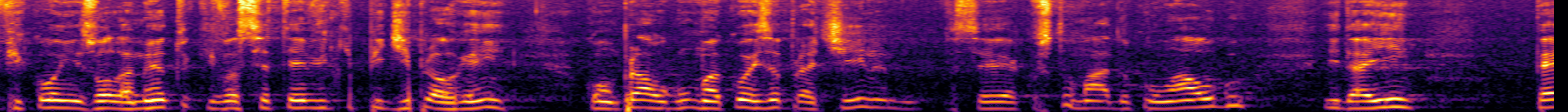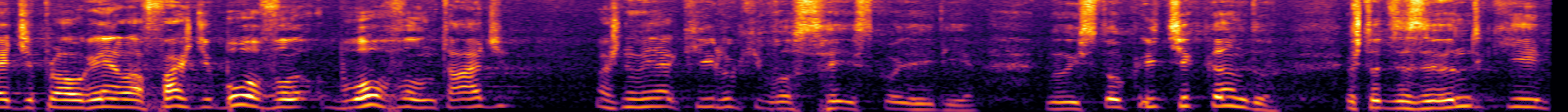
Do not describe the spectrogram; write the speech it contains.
ficou em isolamento, que você teve que pedir para alguém comprar alguma coisa para ti, né? você é acostumado com algo, e daí pede para alguém, ela faz de boa, boa vontade, mas não é aquilo que você escolheria. Não estou criticando, eu estou dizendo que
